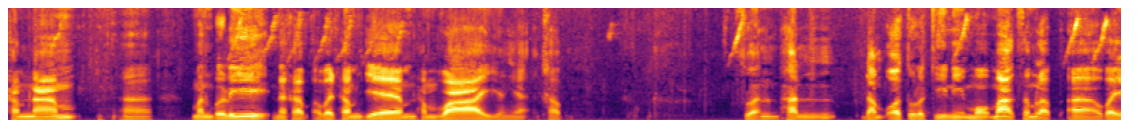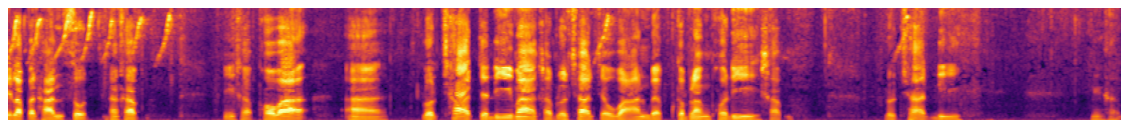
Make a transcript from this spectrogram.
ทำน้ำมันเบอรี่นะครับ เอาไปทำแยมทำไวน์อย่างเงี้ยครับ ส่วนพันธุ์ดำออสตุรกีนี่เหมาะมากสำหรับอ่าไว้รับประทานสดนะครับนี่ครับ เพราะว่ารสชาติจะดีมากครับ รสชาติจะหวานแบบกำลังพอดีครับ รสชาติดีนี่ครับ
